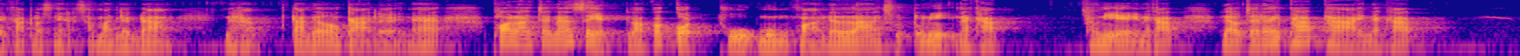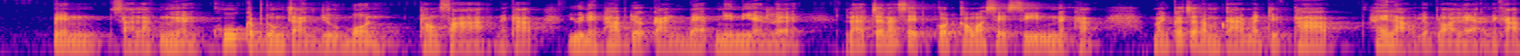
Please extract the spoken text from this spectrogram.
นะครับ เราเนี่ยสามารถเลือกได้นะครับตามที่เราต้องการเลยนะฮะพอหลังจากนั้นเสร็จเราก็กดถูกมุมขวาด้านล่างสุดตรงนี้นะครับ เท่านี้เองนะครับ เราจะได้ภาพถ่ายนะครับ เป็นสารหลักเมืองคู่กับดวงจันทร์อยู่บนท้องฟ้านะครับ อยู่ในภาพเดียวกันแบบเนียนๆเลย และจากนั้นเสร็จกดคำว่าเสร็จสิ้นนะครับ มันก็จะทำการบันทึกภาพให้เราเรียบร้อยแล้วนะครับ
